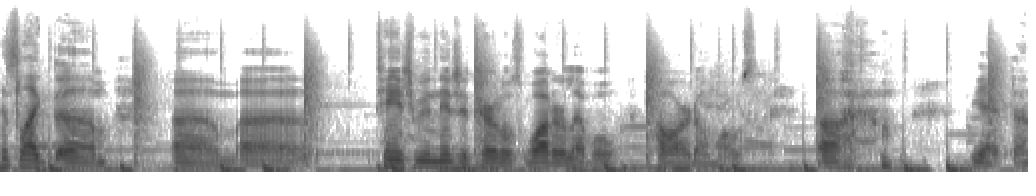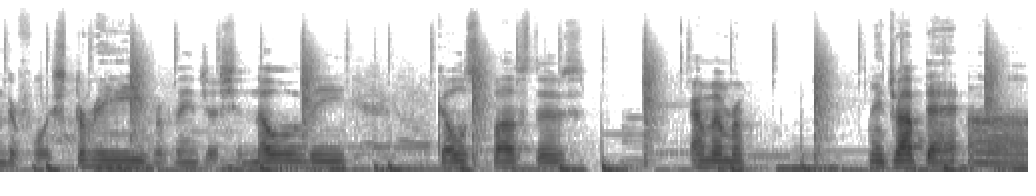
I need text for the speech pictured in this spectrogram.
It's like um, um, uh, Teenage Mutant Ninja Turtles water level hard almost. Uh, yeah, Thunder Force 3, Revenge of Shinobi, Ghostbusters. I remember they dropped that. Uh,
